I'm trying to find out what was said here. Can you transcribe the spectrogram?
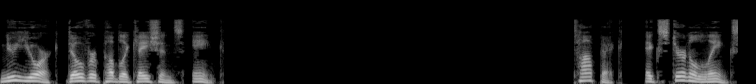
New York, Dover Publications, Inc. External links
